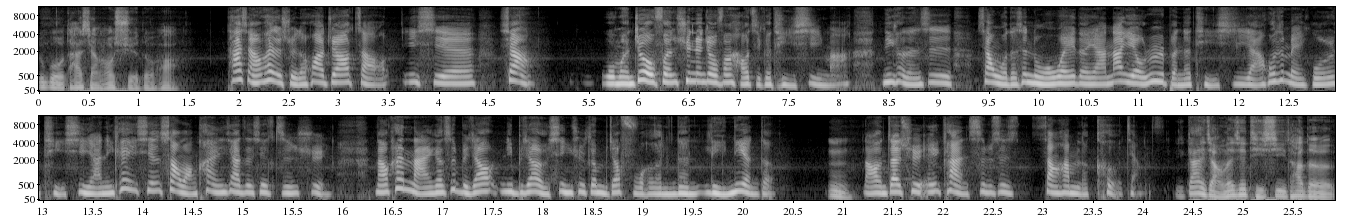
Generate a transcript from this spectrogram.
如果他想要学的话，他想要开始学的话，就要找一些像我们就分训练，就分好几个体系嘛。你可能是像我的是挪威的呀，那也有日本的体系呀，或是美国的体系呀。你可以先上网看一下这些资讯，然后看哪一个是比较你比较有兴趣跟比较符合你的理念的，嗯，然后你再去诶看是不是上他们的课这样子。你刚才讲那些体系，它的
